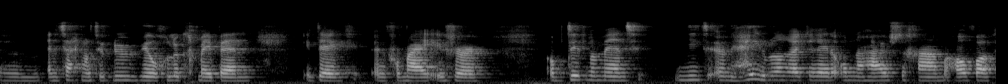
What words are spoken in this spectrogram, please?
um, en dat zeg ik natuurlijk nu, heel gelukkig mee ben. Ik denk, uh, voor mij is er op dit moment niet een hele belangrijke reden om naar huis te gaan. Behalve,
